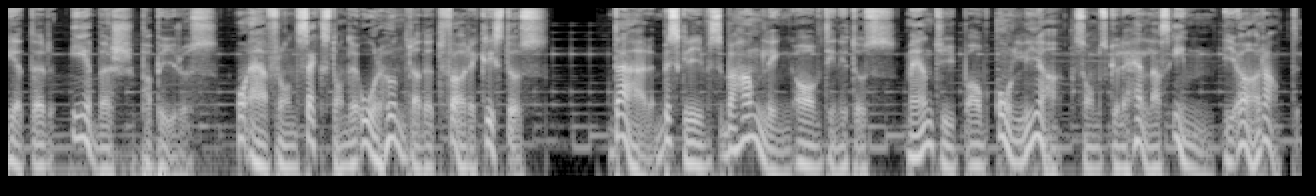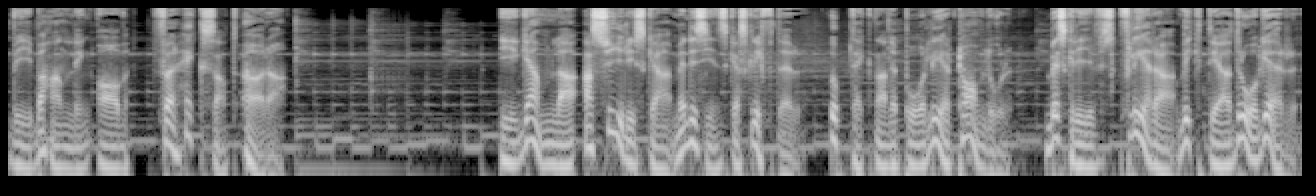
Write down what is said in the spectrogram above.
heter Ebers papyrus och är från 16 århundradet före Kristus. Där beskrivs behandling av tinnitus med en typ av olja som skulle hällas in i örat vid behandling av förhäxat öra. I gamla assyriska medicinska skrifter upptecknade på lertavlor beskrivs flera viktiga droger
